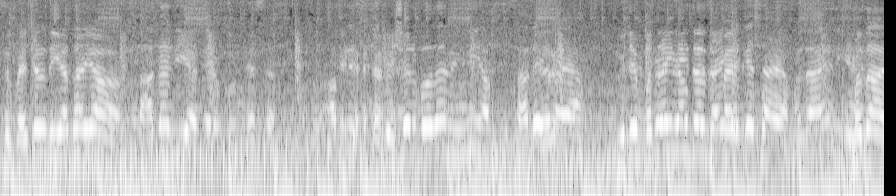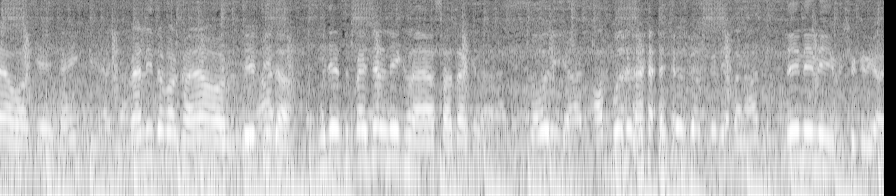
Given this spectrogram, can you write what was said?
स्पेशल दिया था या सादा दिया तेरे को? जैसा तो आपने स्पेशल बोला नहीं नहीं आपने सादा ही खाया। मुझे पता ही नहीं था कैसा आया मज़ा आया नहीं मज़ा आया वाकई। थैंक यू पहली दफ़ा खाया और टेस्टी था। मुझे स्पेशल नहीं खिलाया सादा खिलाया। सॉरी यार। आप बोले लिए बना दूँ। नहीं नहीं नहीं शुक्रिया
